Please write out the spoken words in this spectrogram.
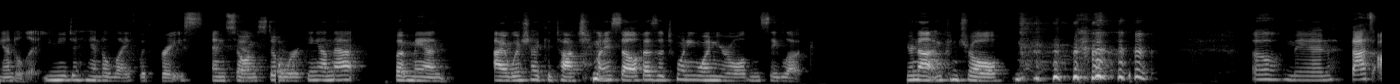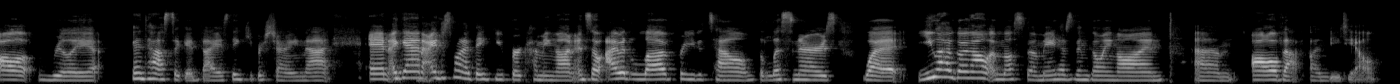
handled it. You need to handle life with grace. And so I'm still working on that. But man, I wish I could talk to myself as a 21 year old and say, look, you're not in control. oh man, that's all really fantastic advice. Thank you for sharing that. And again, I just want to thank you for coming on. And so I would love for you to tell the listeners what you have going on, what Milspo Made has been going on, um, all of that fun detail.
